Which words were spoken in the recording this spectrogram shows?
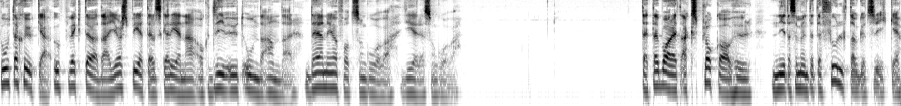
Bota sjuka, uppväck döda, gör spetälska rena och driv ut onda andar. Det ni har fått som gåva, ge det som gåva. Detta är bara ett axplock av hur Nya Testamentet är fullt av Guds rike.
